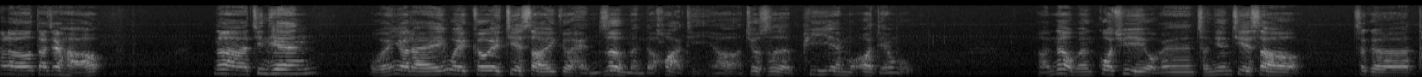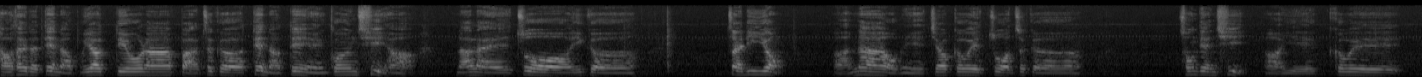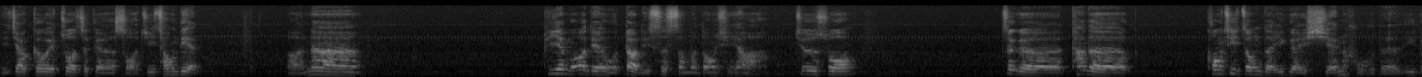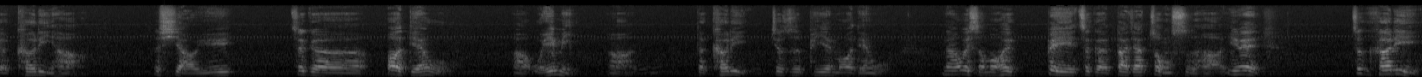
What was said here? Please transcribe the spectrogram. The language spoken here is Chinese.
Hello，大家好。那今天我们要来为各位介绍一个很热门的话题哈，就是 PM 二点五。啊，那我们过去我们曾经介绍这个淘汰的电脑不要丢啦，把这个电脑电源供应器哈拿来做一个再利用。啊，那我们也教各位做这个充电器啊，也各位也教各位做这个手机充电。啊，那 PM 二点五到底是什么东西哈？就是说这个它的空气中的一个悬浮的一个颗粒哈，是小于这个二点五啊微米啊的颗粒，就是 PM 二点五。那为什么会被这个大家重视哈？因为这个颗粒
